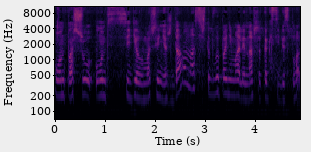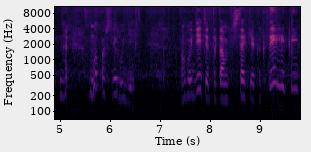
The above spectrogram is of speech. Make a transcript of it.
Он пошел, он сидел в машине, ждал нас, чтобы вы понимали, наше такси бесплатное. Мы пошли гудеть. Гудеть это там всякие коктейли пить,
